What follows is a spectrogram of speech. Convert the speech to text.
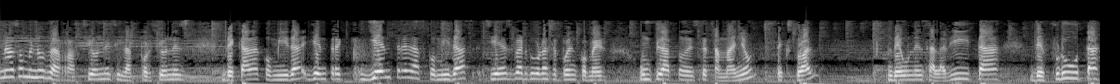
más o menos las raciones y las porciones de cada comida y entre, y entre las comidas, si es verdura, se pueden comer un plato de este tamaño textual de una ensaladita, de fruta,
